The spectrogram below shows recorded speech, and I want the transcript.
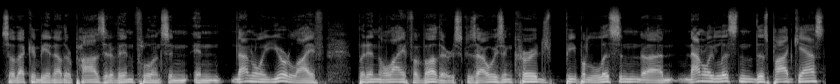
So that can be another positive influence in in not only your life but in the life of others. Because I always encourage people to listen, not only listen listen to this podcast,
